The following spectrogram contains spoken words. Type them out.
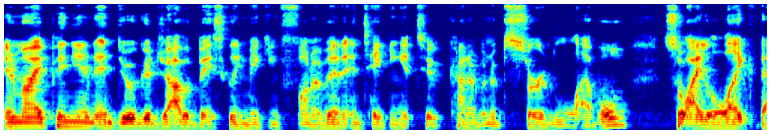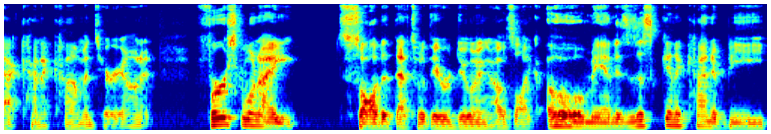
in my opinion, and do a good job of basically making fun of it and taking it to kind of an absurd level. So I like that kind of commentary on it. First, when I saw that that's what they were doing, I was like, oh man, is this going to kind of be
